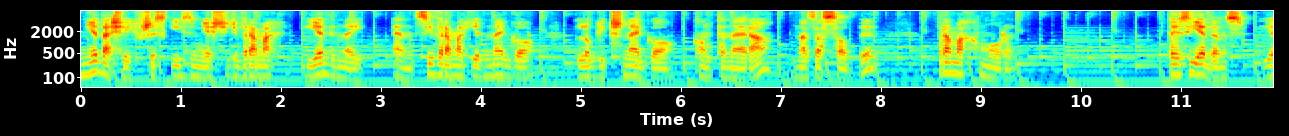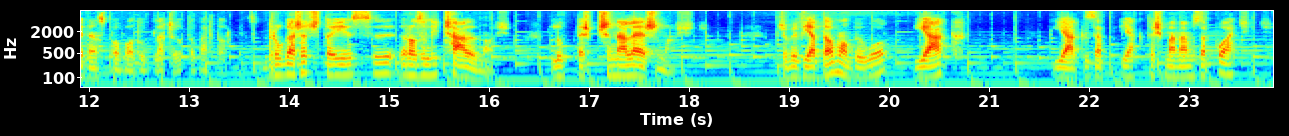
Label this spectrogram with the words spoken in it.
nie da się ich wszystkich zmieścić w ramach jednej NC, w ramach jednego logicznego kontenera na zasoby w ramach chmury. To jest jeden z, jeden z powodów, dlaczego to warto robić. Druga rzecz to jest y, rozliczalność lub też przynależność, żeby wiadomo było, jak, jak, za, jak ktoś ma nam zapłacić,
